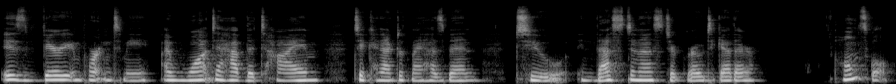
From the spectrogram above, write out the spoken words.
is very important to me. I want to have the time to connect with my husband, to invest in us, to grow together. Homeschool.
